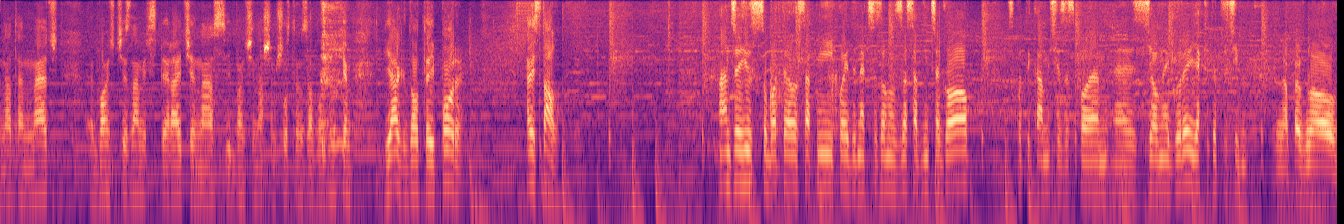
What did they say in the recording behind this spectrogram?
na ten mecz. Bądźcie z nami, wspierajcie nas i bądźcie naszym szóstym zawodnikiem, jak do tej pory. Hej Stal! Andrzej, już w sobotę ostatni pojedynek sezonu zasadniczego. Spotykamy się z zespołem e, z Zielonej Góry. Jaki to przeciwnik? Na pewno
